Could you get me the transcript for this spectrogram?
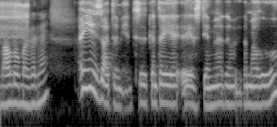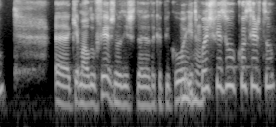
Malu Magalhães? Exatamente, cantei esse tema da, da Malu, uh, que a Malu fez no disco da, da Capicua, uhum. e depois fiz o concerto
